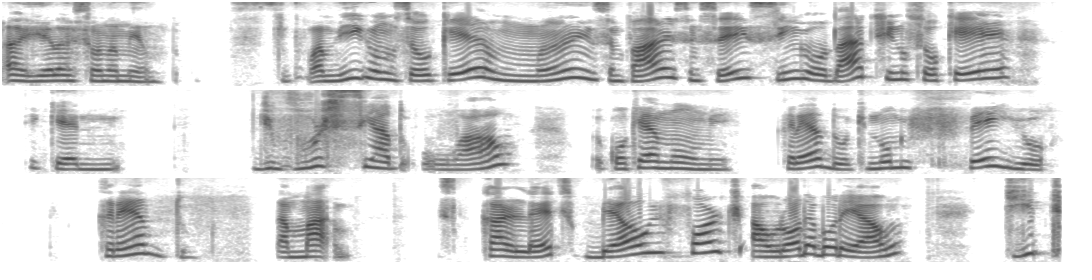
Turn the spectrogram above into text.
Aí, relacionamento. Amigo, não sei o que, mãe, senpai, sensei, single, date, não sei o que. Que que é? Divorciado. Uau! Qualquer nome. Credo, que nome feio. Credo. Da Ma Scarlett Belfort, Aurora Boreal, Kit,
